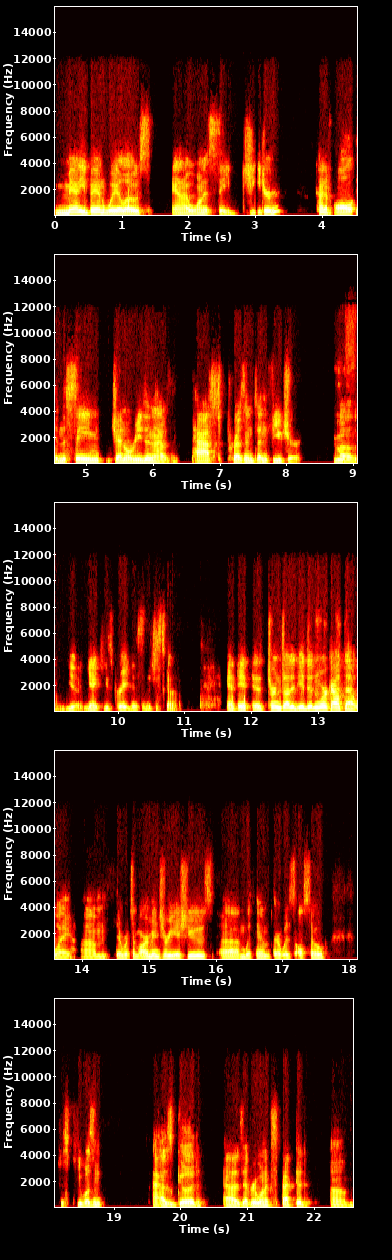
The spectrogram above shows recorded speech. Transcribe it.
manny banuelos and i want to say jeter kind of all in the same general region. And i was like past present and future of you know, yankees greatness. And it's just kind of and it, it, turns out it, it, didn't work out that way. Um, there were some arm injury issues um, with him. There was also just he wasn't as good as everyone expected. Um,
